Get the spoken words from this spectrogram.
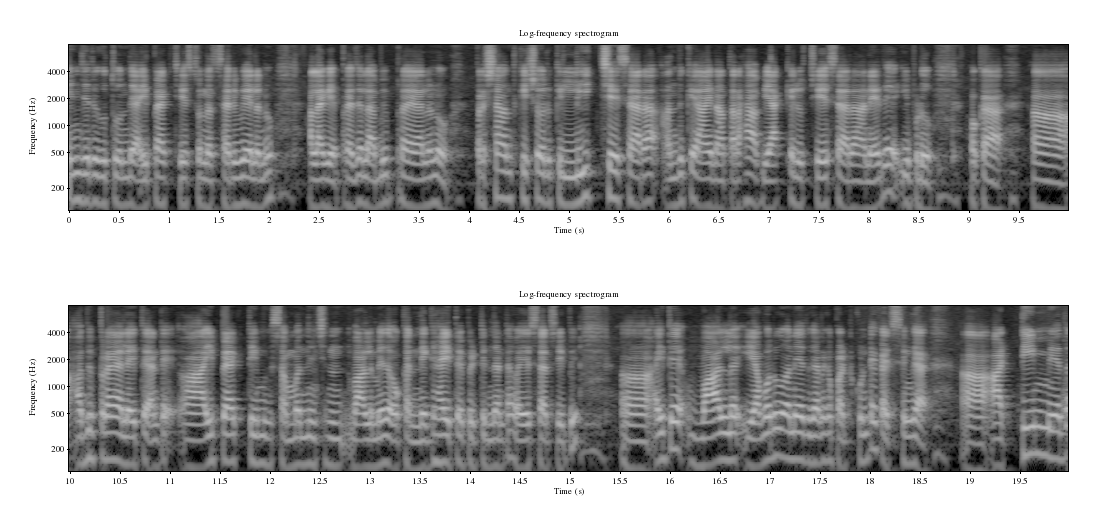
ఏం జరుగుతుంది ఐప్యాక్ చేస్తున్న సర్వేలను అలాగే ప్రజల అభిప్రాయాలను ప్రశాంత్ కిషోర్కి లీక్ చేశారా అందుకే ఆయన తరహా వ్యాఖ్యలు చేశారా అనేది ఇప్పుడు ఒక అభిప్రాయం అభిప్రాయాలు అయితే అంటే ఐప్యాక్ టీంకి సంబంధించిన వాళ్ళ మీద ఒక నిఘా అయితే పెట్టిందంట వైఎస్ఆర్సీపీ. అయితే వాళ్ళు ఎవరు అనేది కనుక పట్టుకుంటే ఖచ్చితంగా ఆ, టీం మీద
